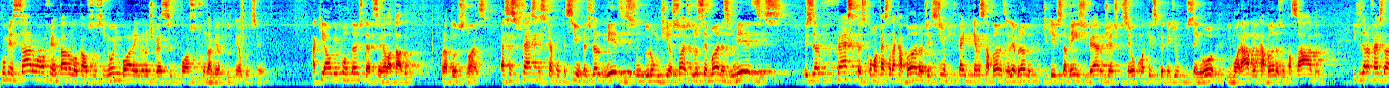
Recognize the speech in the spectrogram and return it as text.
começaram a ofertar o holocausto ao Senhor, embora ainda não tivesse sido posto o fundamento do templo do Senhor. Aqui algo importante deve ser relatado para todos nós. Essas festas que aconteciam, então eles fizeram meses, isso não durou um dia só, isso durou semanas, meses eles fizeram festas, como a festa da cabana, onde eles tinham que ficar em pequenas cabanas, relembrando de que eles também estiveram diante do Senhor, como aqueles que dependiam do Senhor e moravam em cabanas no passado. E fizeram a festa,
